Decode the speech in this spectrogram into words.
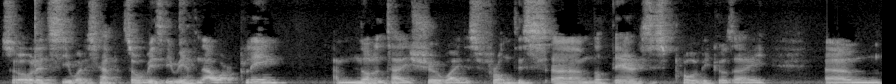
So let's see what has happened. So basically we have now our plane. I'm not entirely sure why this front is um, not there. This is probably because I um,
